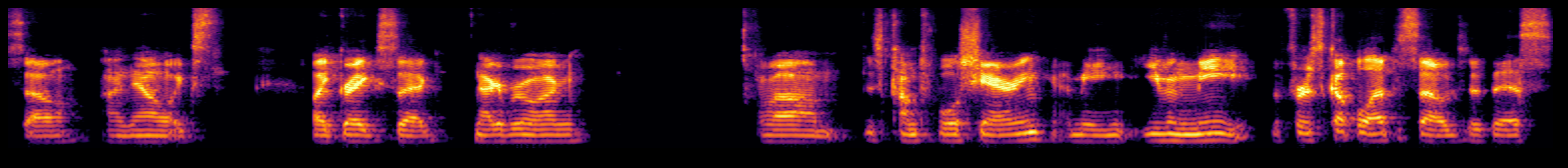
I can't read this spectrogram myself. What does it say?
So I know like Greg said, not everyone um, is comfortable sharing. I mean, even me, the first couple episodes of this,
